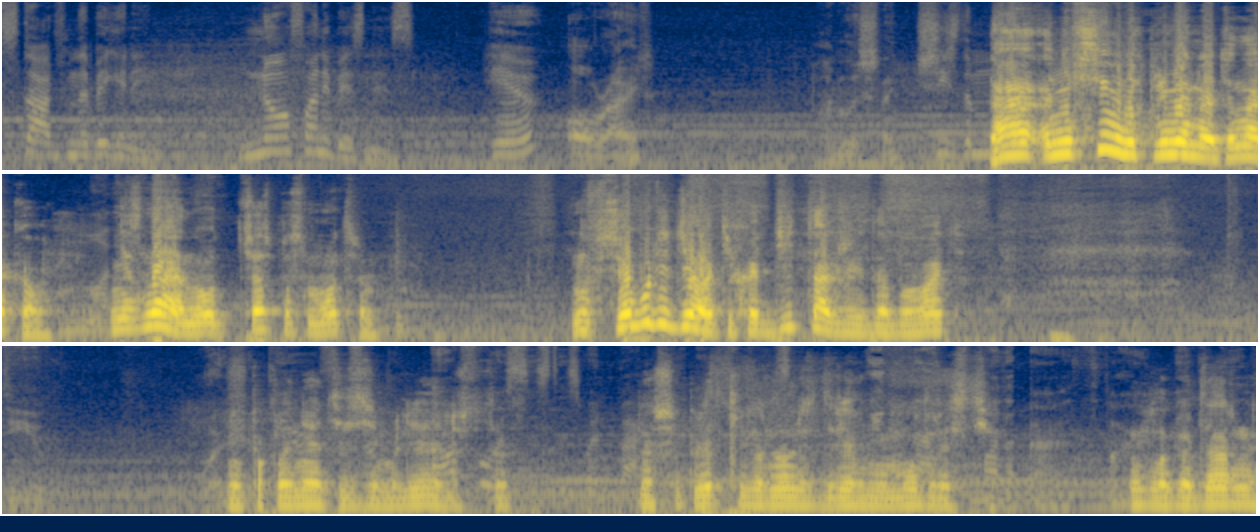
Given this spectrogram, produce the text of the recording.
I'll start from the beginning. No funny business. Here, All right. I'm listening. she's the Да, они все у них примерно одинаково. Не знаю, но вот сейчас посмотрим. Ну все будет делать и ходить так же и добывать. Вы worship? поклоняйтесь земле или что? Наши предки вернулись к древней мудрости. Мы благодарны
